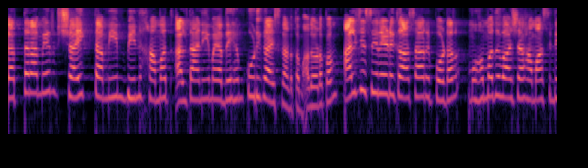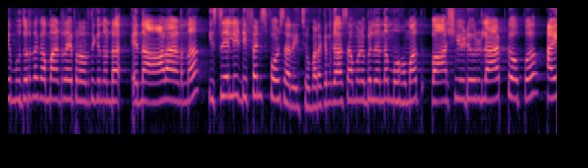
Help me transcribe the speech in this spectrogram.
Qatar emir Sheikh Tamim bin Hamad al താനിയുമായി അദ്ദേഹം കൂടിക്കാഴ്ച നടത്തും. അതോടൊപ്പം അൽ ജസീറയുടെ ഗാസ റിപ്പോർട്ടർ മുഹമ്മദ് വാഷ ഹമാസിന്റെ മുതിർന്ന കമാൻഡറായി പ്രവർത്തിക്കുന്നുണ്ട് എന്ന ആളാണെന്ന് ഇസ്രേലി ഡിഫൻസ് ഫോഴ്സ് അറിയിച്ചു. വടക്കൻ ഗാസ മുനമ്പിൽ നിന്ന് മുഹമ്മദ് വാഷയുടെ ഒരു ലാപ്ടോപ്പ് ഐ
